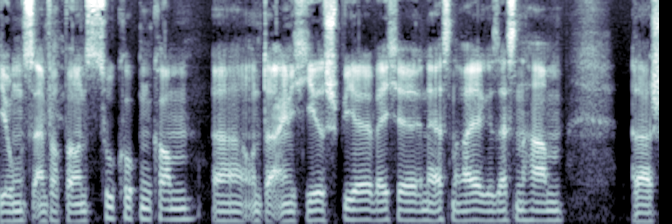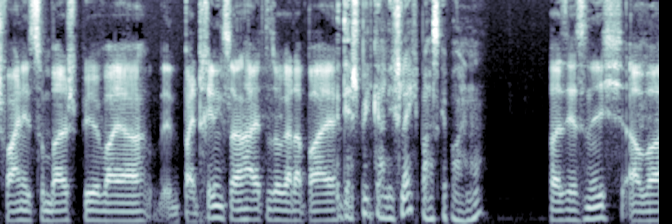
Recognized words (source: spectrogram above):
Jungs einfach bei uns zugucken kommen äh, und da eigentlich jedes Spiel, welche in der ersten Reihe gesessen haben. Äh, Schweini zum Beispiel war ja bei Trainingseinheiten sogar dabei. Der spielt gar nicht schlecht Basketball, ne? Weiß ich jetzt nicht, aber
